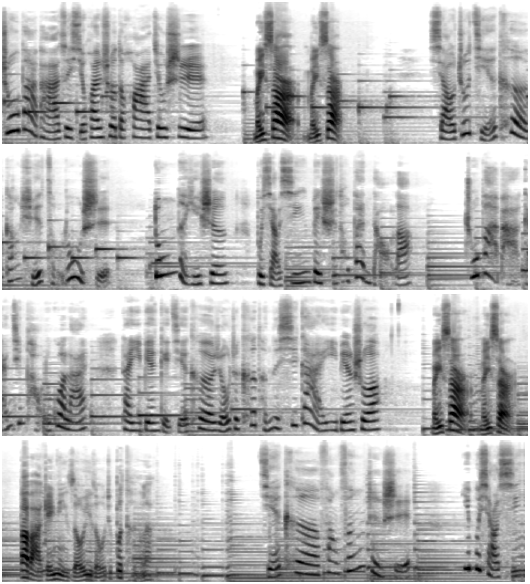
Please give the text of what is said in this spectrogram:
猪爸爸最喜欢说的话就是“没事儿，没事儿”。小猪杰克刚学走路时，咚的一声，不小心被石头绊倒了。猪爸爸赶紧跑了过来，他一边给杰克揉着磕疼的膝盖，一边说：“没事儿，没事儿，爸爸给你揉一揉就不疼了。”杰克放风筝时，一不小心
